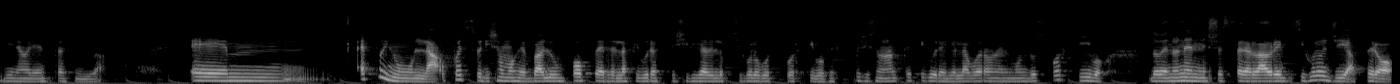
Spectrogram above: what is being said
linea orientativa. E, ehm, e poi nulla, questo diciamo che vale un po' per la figura specifica dello psicologo sportivo, perché poi ci sono altre figure che lavorano nel mondo sportivo dove non è necessaria laurea in psicologia, però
